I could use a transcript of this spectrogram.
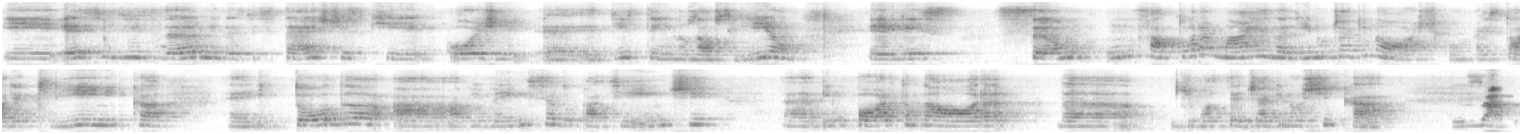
e esses exames, esses testes que hoje é, existem e nos auxiliam, eles são um fator a mais ali no diagnóstico. A história clínica é, e toda a, a, vivência do paciente é, importam na hora da, de você diagnosticar. Exato.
